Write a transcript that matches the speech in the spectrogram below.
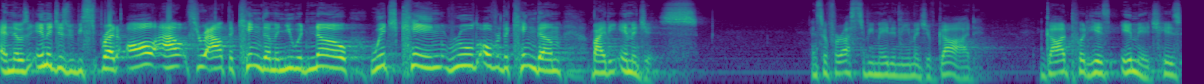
And those images would be spread all out throughout the kingdom, and you would know which king ruled over the kingdom by the images. And so, for us to be made in the image of God, God put his image, his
